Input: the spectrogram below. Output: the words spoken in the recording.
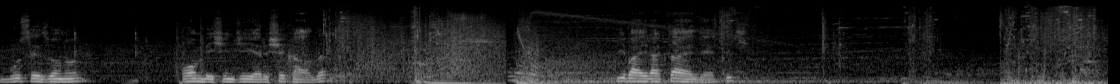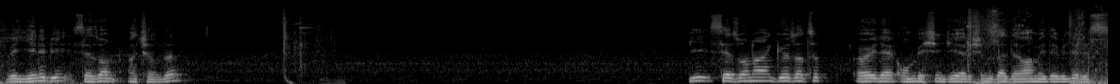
bu sezonun 15. yarışı kaldı. Bir bayrak daha elde ettik. Ve yeni bir sezon açıldı. Bir sezona göz atıp öyle 15. yarışımıza devam edebiliriz.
